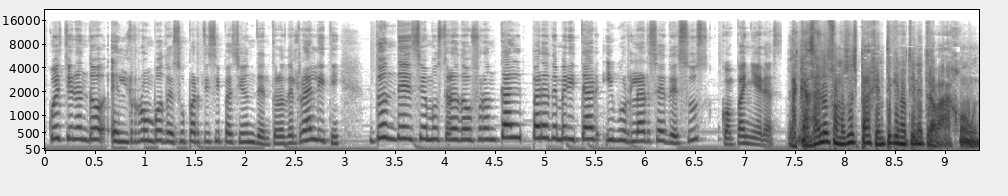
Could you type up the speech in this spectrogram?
cuestionando el rumbo de su participación dentro del reality, donde se ha mostrado frontal para demeritar y burlarse de sus compañeras. La Casa de los Famosos es para gente que no tiene trabajo.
